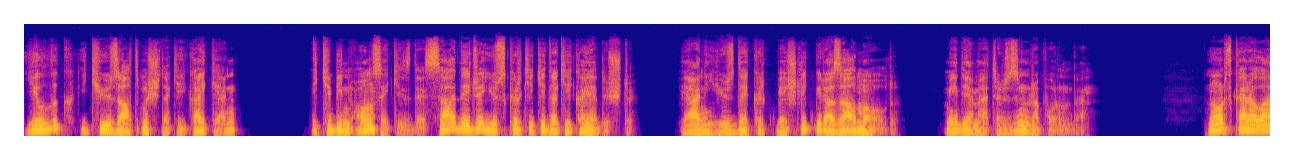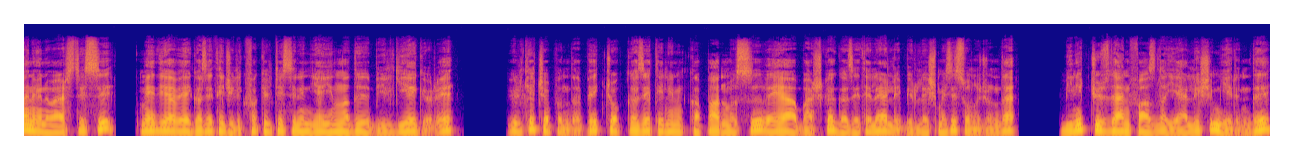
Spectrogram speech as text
yıllık 260 dakikayken 2018'de sadece 142 dakikaya düştü. Yani %45'lik bir azalma oldu. Media Matters'ın raporundan. North Carolina Üniversitesi Medya ve Gazetecilik Fakültesi'nin yayınladığı bilgiye göre, ülke çapında pek çok gazetenin kapanması veya başka gazetelerle birleşmesi sonucunda 1300'den fazla yerleşim yerinde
